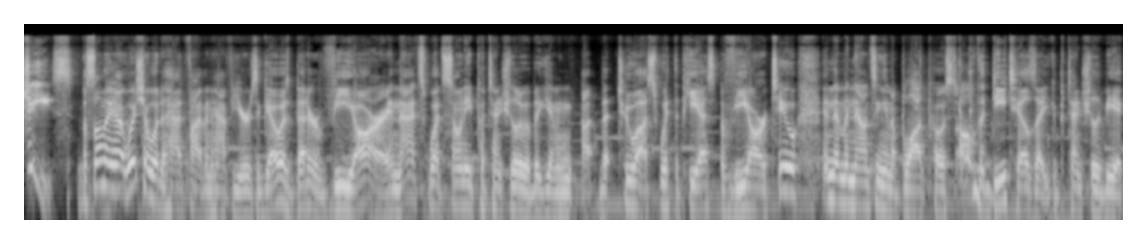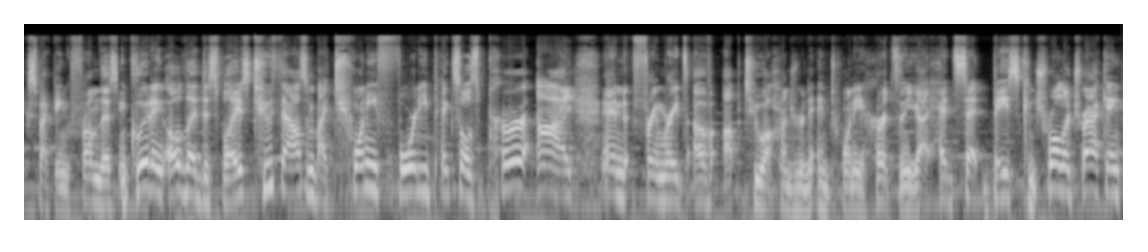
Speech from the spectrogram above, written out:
Jeez. But something I wish I would have had five and a half years ago is better VR, and that's what Sony potentially will be giving uh, to us with the PS VR 2, and them announcing in a blog post all the details that you could potentially be expecting from this, including OLED displays, 2000 by 2040 pixels per eye, and frame rates of up to 120 hertz. And you got headset-based controller tracking,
